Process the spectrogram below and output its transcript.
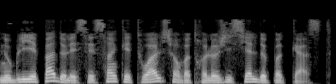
n'oubliez pas de laisser 5 étoiles sur votre logiciel de podcast.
